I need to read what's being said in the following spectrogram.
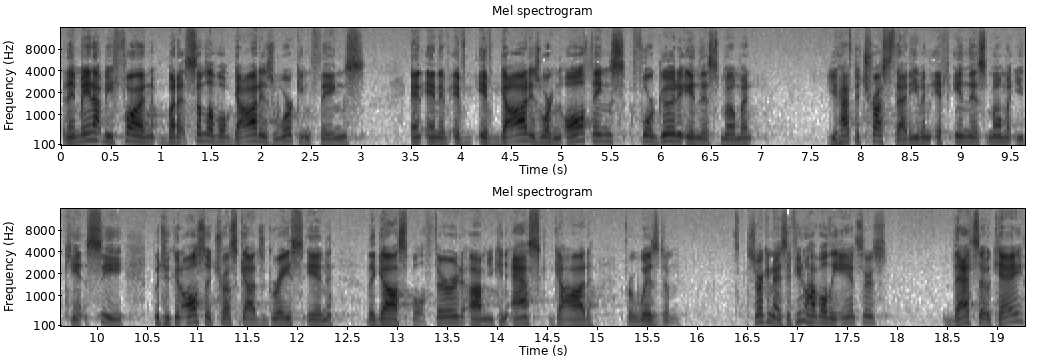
and they may not be fun, but at some level, God is working things. And, and if, if, if God is working all things for good in this moment, you have to trust that, even if in this moment you can't see. But you can also trust God's grace in the gospel. Third, um, you can ask God for wisdom. So recognize if you don't have all the answers, that's okay.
